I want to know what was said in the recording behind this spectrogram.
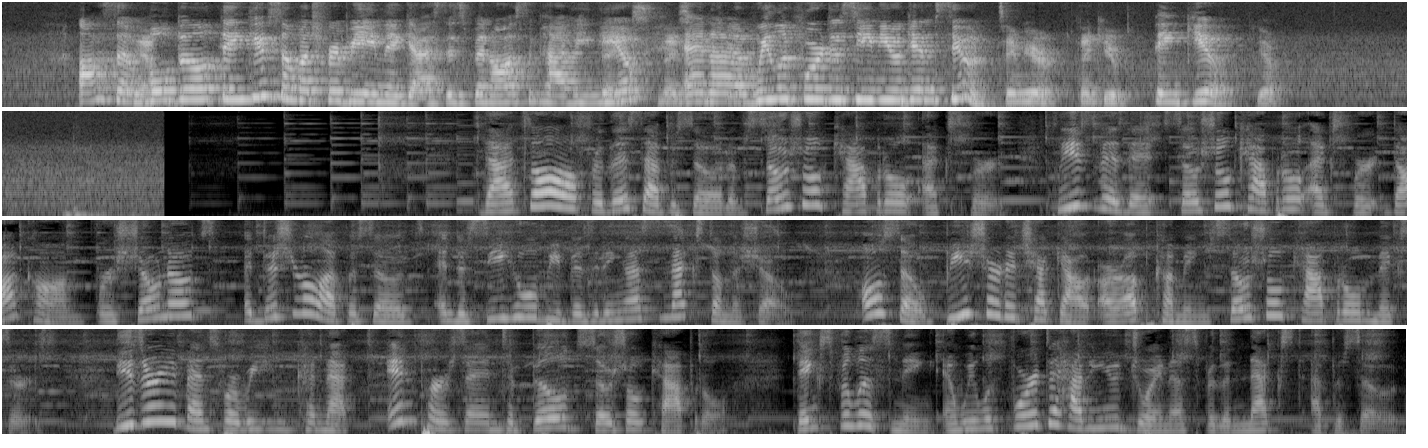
Awesome. Yeah. Well, Bill, thank you so much for being a guest. It's been awesome having Thanks. you. Nice to and meet uh, you. we look forward to seeing you again soon. Same here. Thank you. Thank you. Yep. That's all for this episode of Social Capital Expert. Please visit socialcapitalexpert.com for show notes, additional episodes, and to see who will be visiting us next on the show. Also, be sure to check out our upcoming Social Capital Mixers. These are events where we can connect in person to build social capital. Thanks for listening, and we look forward to having you join us for the next episode.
